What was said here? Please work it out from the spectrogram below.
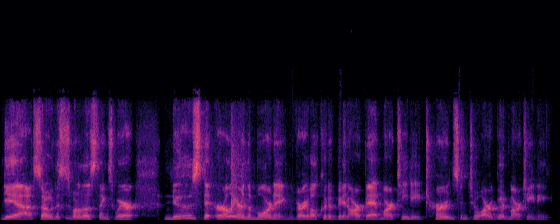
Yeah, so this is one of those things where news that earlier in the morning very well could have been our bad martini turns into our good martini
